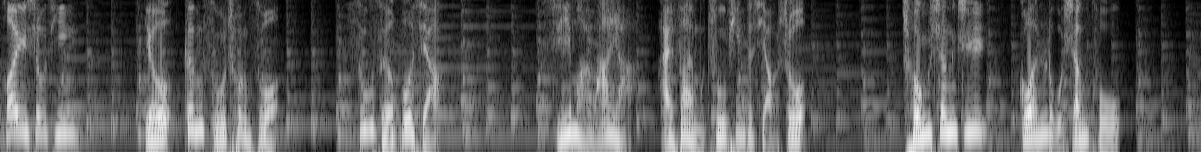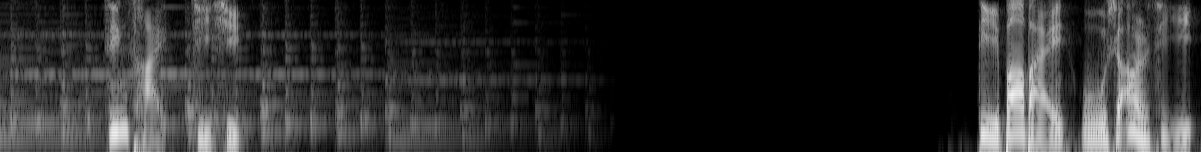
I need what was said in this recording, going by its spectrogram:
欢迎收听由耕俗创作、苏泽播讲、喜马拉雅 FM 出品的小说《重生之官路商途》，精彩继续，第八百五十二集。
